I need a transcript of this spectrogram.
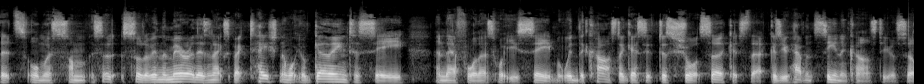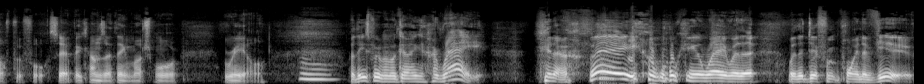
That's almost some sort of in the mirror. There's an expectation of what you're going to see, and therefore that's what you see. But with the cast, I guess it just short circuits that because you haven't seen a cast of yourself before, so it becomes, I think, much more real. Hmm. But these women were going, hooray! You know, hey, walking away with a with a different point of view.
